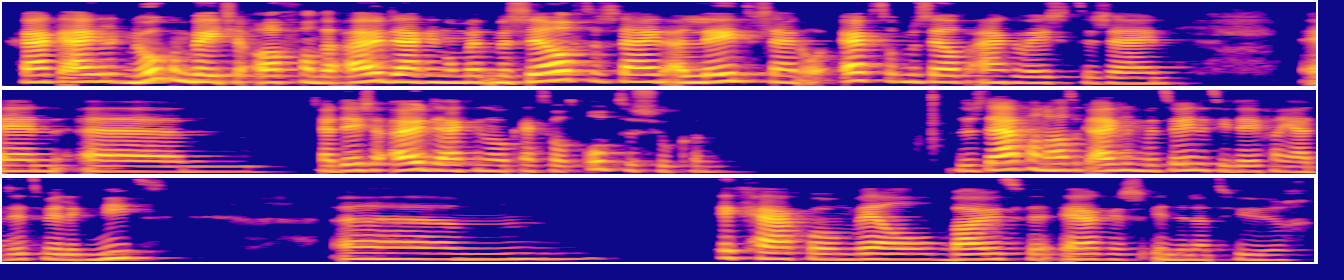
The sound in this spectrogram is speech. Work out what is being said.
ga ik eigenlijk nog een beetje af van de uitdaging om met mezelf te zijn, alleen te zijn, echt op mezelf aangewezen te zijn. En um, ja, deze uitdaging ook echt wat op te zoeken. Dus daarvan had ik eigenlijk meteen het idee van ja, dit wil ik niet. Um, ik ga gewoon wel buiten ergens in de natuur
